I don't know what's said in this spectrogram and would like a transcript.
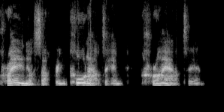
Pray in your suffering. Call out to Him. Cry out to Him.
